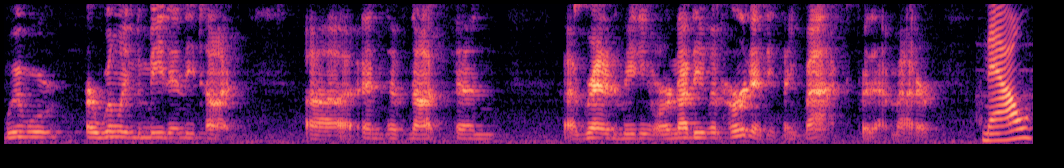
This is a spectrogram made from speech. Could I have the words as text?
we were, are willing to meet anytime uh, and have not been uh, granted a meeting or not even heard anything back for that matter. Now,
